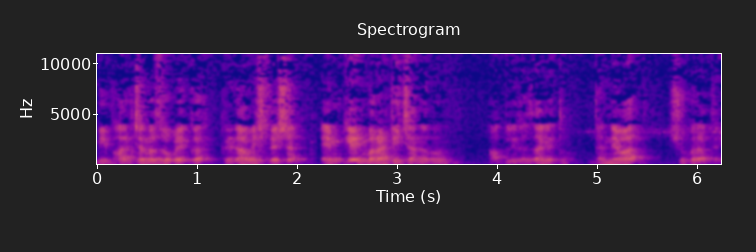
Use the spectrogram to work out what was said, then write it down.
मी भालचंद्र जोगळेकर क्रीडा विश्लेषक एम के एन मराठी चॅनलवरून आपली रजा घेतो. धन्यवाद. शुभरात्री.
